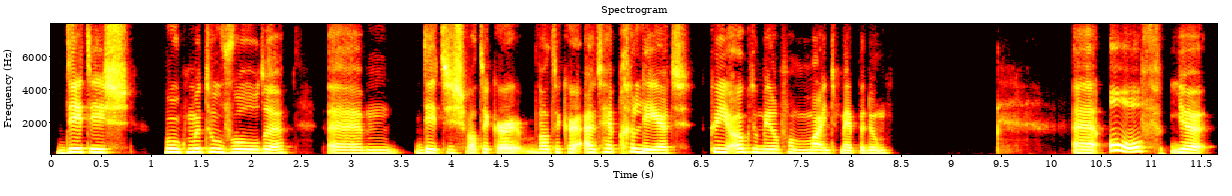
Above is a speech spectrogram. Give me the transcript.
dit is hoe ik me toe voelde. Um, dit is wat ik, er, wat ik eruit heb geleerd. Kun je ook door middel van mindmappen doen. Uh, of je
